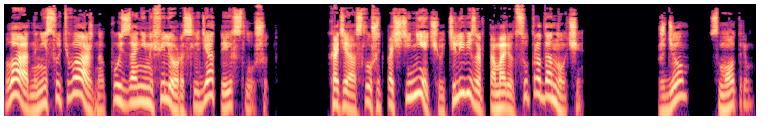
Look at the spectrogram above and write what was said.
Ладно, не суть важно, пусть за ними филеры следят и их слушают. Хотя слушать почти нечего, телевизор там орет с утра до ночи. Ждем, смотрим,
